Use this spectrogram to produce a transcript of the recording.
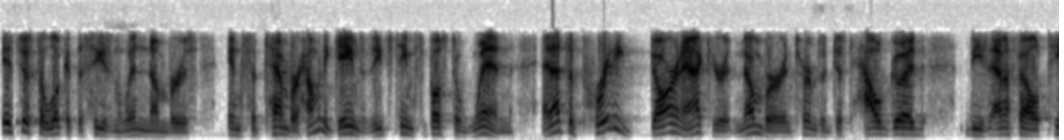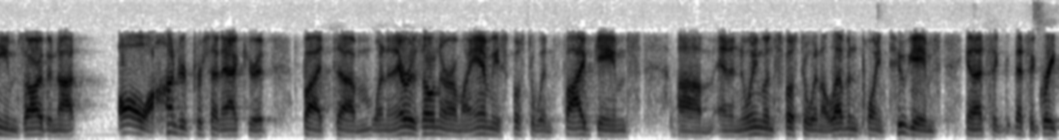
is just to look at the season win numbers in September. How many games is each team supposed to win? And that's a pretty darn accurate number in terms of just how good these NFL teams are. They're not all 100% accurate, but um, when an Arizona or Miami is supposed to win five games um, and a New England's supposed to win 11.2 games, you know that's a that's a great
